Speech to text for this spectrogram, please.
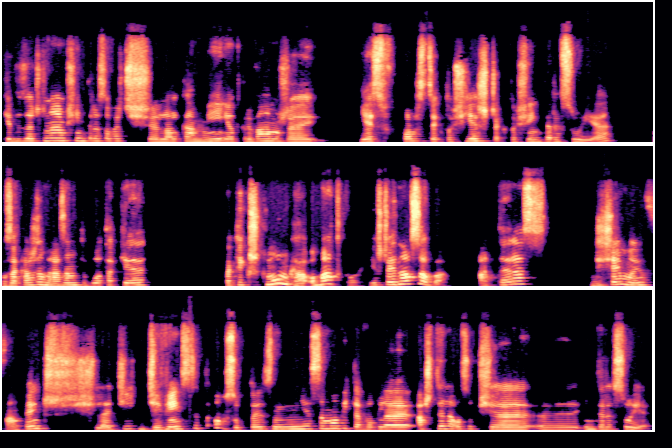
Kiedy zaczynałam się interesować lalkami i odkrywałam, że jest w Polsce ktoś jeszcze, kto się interesuje, to za każdym razem to było takie, takie krzykmunka, o matko, jeszcze jedna osoba. A teraz dzisiaj moją fanpage śledzi 900 osób. To jest niesamowite, w ogóle aż tyle osób się y, interesuje.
